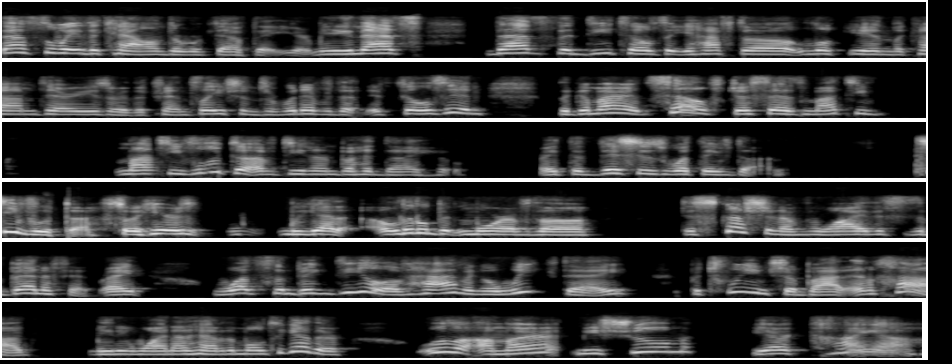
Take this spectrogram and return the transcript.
That's the way the calendar worked out that year. Meaning that's that's the details that you have to look in the commentaries or the translations or whatever that it fills in. The Gemara itself just says Mati Mativuta of Dinan Bahadaihu, right? That this is what they've done. Tivuta. So here's we get a little bit more of the discussion of why this is a benefit, right? What's the big deal of having a weekday between Shabbat and Chag? meaning why not have them all together? Ula amar mishum yarkaya.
